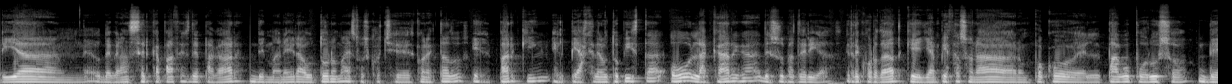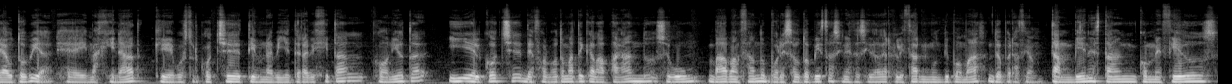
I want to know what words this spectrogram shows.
deberán ser capaces de pagar de manera autónoma estos coches conectados el parking, el peaje de autopista o la carga de sus baterías. Recordad que ya empieza a sonar un poco el pago por uso de autovía. Eh, imaginad que vuestro coche tiene una billetera digital con IOTA y el coche de forma automática va pagando según va avanzando por esa autopista sin necesidad de realizar ningún tipo más de operación. También están convencidos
